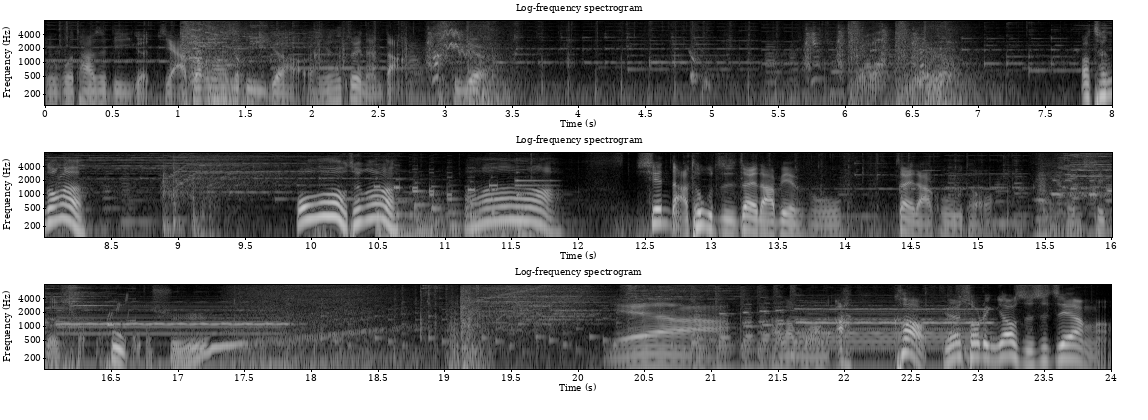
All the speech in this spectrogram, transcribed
如果他是第一个，假装他是第一个好了，因为他最难打。第二。哦，成功了！哦，成功了！啊，先打兔子，再打蝙蝠，再打骷髅头，先吃个守护果实。耶！拿到魔啊！靠，原来首领钥匙是这样啊！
